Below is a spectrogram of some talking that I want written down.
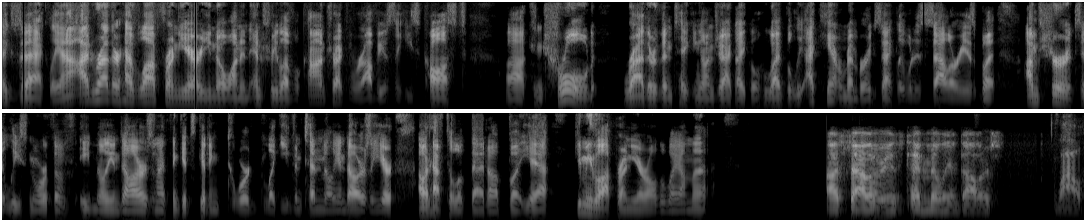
Exactly. I'd rather have Lafreniere, you know, on an entry level contract where obviously he's cost uh, controlled rather than taking on Jack Eichel, who I believe I can't remember exactly what his salary is, but I'm sure it's at least north of eight million dollars, and I think it's getting toward like even ten million dollars a year. I would have to look that up, but yeah, give me Lafreniere all the way on that. Uh, salary is ten million dollars. Wow.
